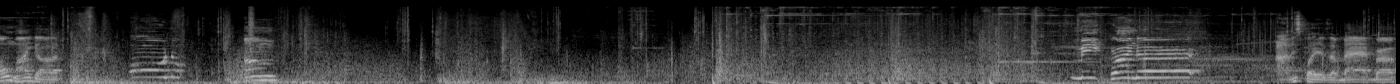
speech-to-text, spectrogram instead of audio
Oh my god. Oh, no. Um... Meat grinder! Ah, these players are bad, bro.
